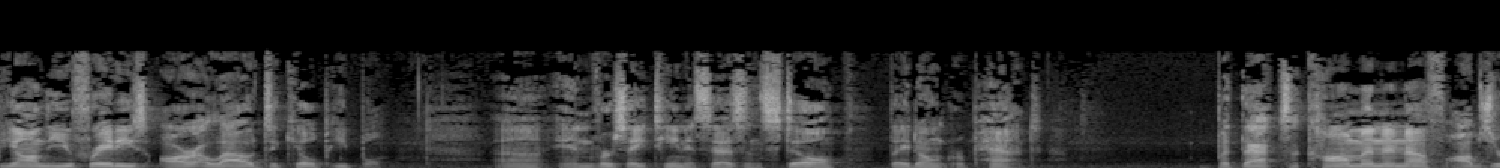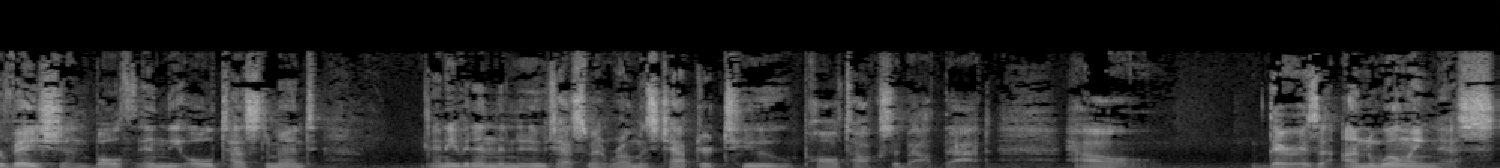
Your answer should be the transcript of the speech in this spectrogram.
beyond the Euphrates are allowed to kill people. Uh, in verse 18, it says, and still they don't repent. But that's a common enough observation, both in the Old Testament and even in the New Testament, Romans chapter 2, Paul talks about that, how there is an unwillingness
